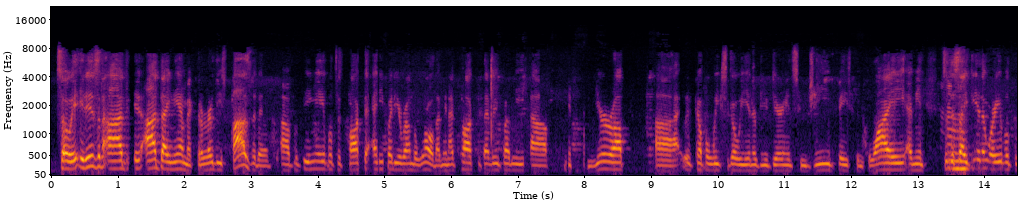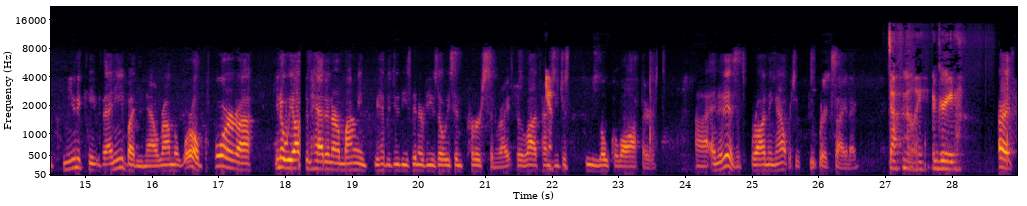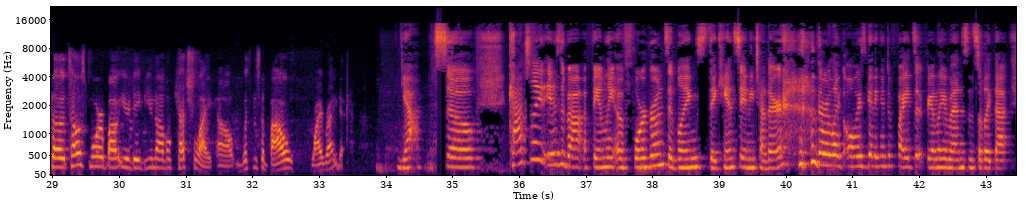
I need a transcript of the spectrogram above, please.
so it is an odd, odd dynamic. There are these positives, uh, but being able to talk to anybody around the world. I mean, I've talked with everybody uh, you know, from Europe. Uh, a couple of weeks ago, we interviewed Darian Suji, based in Hawaii. I mean, so this mm-hmm. idea that we're able to communicate with anybody now around the world. Before, uh, you know, we often had in our mind we had to do these interviews always in person, right? So a lot of times yeah. you just see local authors, uh, and it is it's broadening out, which is super exciting. Definitely agreed. All right, so tell us more about your debut novel, Catchlight. Uh, what's this about? Why write it? Yeah. So Catchlight is about a family of four grown siblings. They can't stand each other. They're like always getting into fights at family events and stuff like that.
